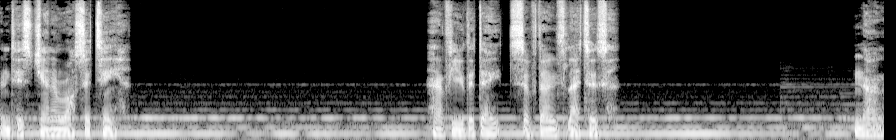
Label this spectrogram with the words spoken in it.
and his generosity. Have you the dates of those letters? No.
